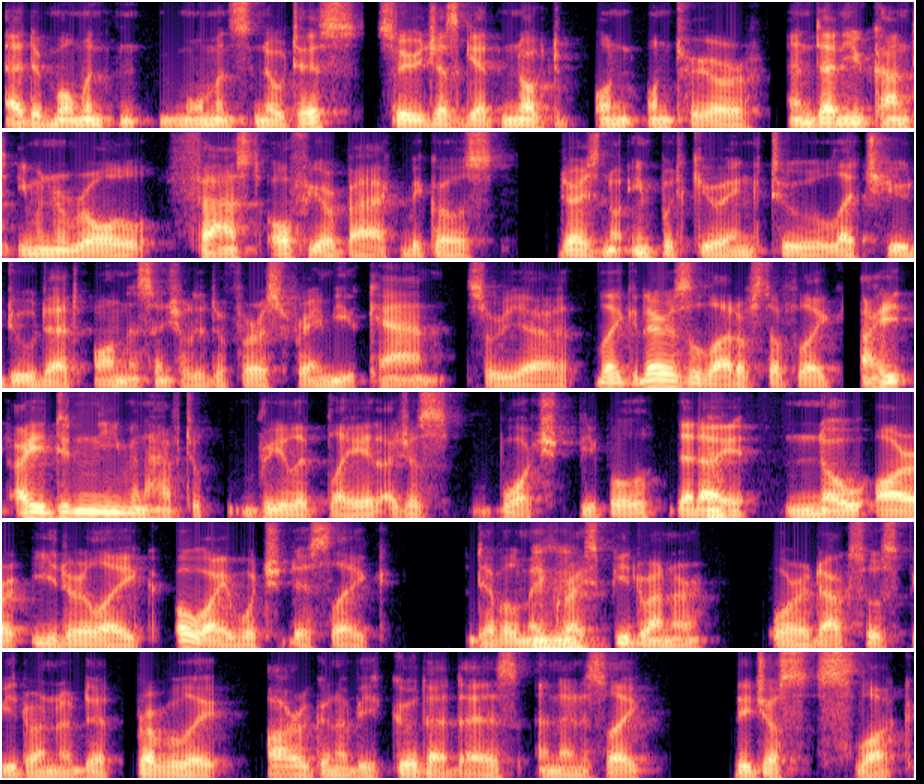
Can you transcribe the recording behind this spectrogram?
at a moment moment's notice. So you just get knocked on onto your, and then you can't even roll fast off your back because there is no input queuing to let you do that on essentially the first frame you can. So yeah, like there's a lot of stuff like I I didn't even have to really play it. I just watched people that I mm. know are either like, oh, I watched this like Devil May Cry mm-hmm. speedrunner or a Dark Souls speedrunner that probably are gonna be good at this, and then it's like they just slug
